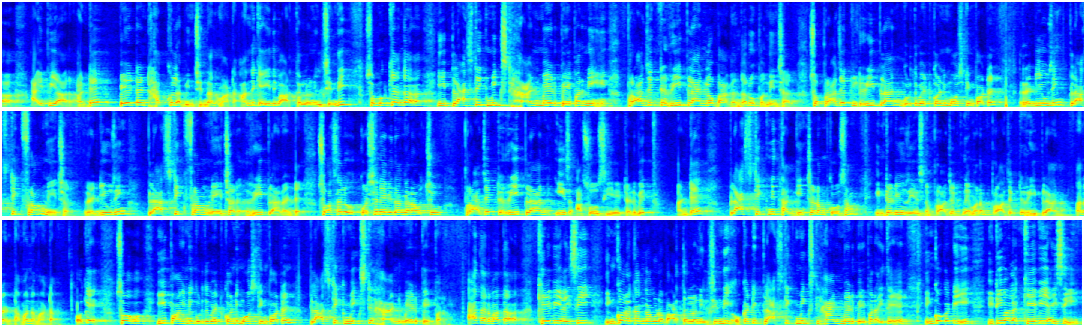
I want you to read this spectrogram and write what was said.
ఐపీఆర్ అంటే పేటెంట్ హక్కు లభించిందన్నమాట. అందుకే ఇది వార్తల్లో నిలిచింది. సో ముఖ్యంగా ఈ ప్లాస్టిక్ మిక్స్డ్ హ్యాండ్ మేడ్ పేపర్ని ప్రాజెక్ట్ రీప్లాన్లో భాగంగా రూపొందించారు. సో ప్రాజెక్ట్ రీప్లాన్ గుర్తుపెట్టుకోండి most important reducing plastic from nature reducing plastic from nature Replan అంటే. సో అసలు క్వశ్చన్ ఏ విధంగా రావచ్చు? Project Replan is associated with అంటే ప్లాస్టిక్ని తగ్గించడం కోసం ఇంట్రడ్యూస్ చేసిన ప్రాజెక్ట్ని మనం ప్రాజెక్ట్ రీప్లాన్ అని అంటామన్నమాట. ఓకే? సో ఈ పాయింట్ని గుర్తుపెట్టుకోండి. Most important plastic mixed hand made paper. ఆ తర్వాత కేవీఐసి ఇంకో రకంగా కూడా వార్తల్లో నిలిచింది. ఒకటి plastic mixed hand made paper అయితే ఇంకొకటి ఇటీవల కేవీఐసి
